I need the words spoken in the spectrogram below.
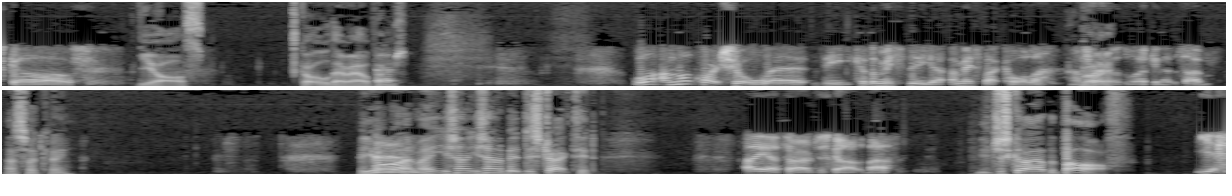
scars. Yours. Got all their albums. Well, I'm not quite sure where the because I missed the uh, I missed that caller. Afraid Right. I was working at the time. That's okay. Are you all right, Um, mate? You sound you sound a bit distracted. Oh yeah, sorry, I've just got out of the bath. You just got out of the bath. Yes.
